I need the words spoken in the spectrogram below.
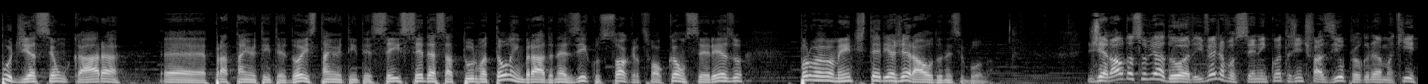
podia ser um cara é, para estar em 82, estar em 86, ser dessa turma tão lembrada, né? Zico, Sócrates, Falcão, Cerezo, provavelmente teria Geraldo nesse bolo. Geraldo Assoviador. E veja você, né, enquanto a gente fazia o programa aqui,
